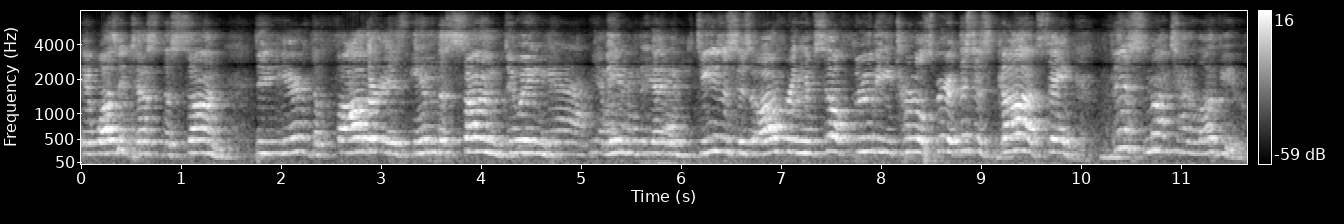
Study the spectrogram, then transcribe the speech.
It wasn't just the Son. Do you hear? The Father is in the Son doing. Yeah. I mean, Jesus is offering Himself through the eternal Spirit. This is God saying, This much I love you.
